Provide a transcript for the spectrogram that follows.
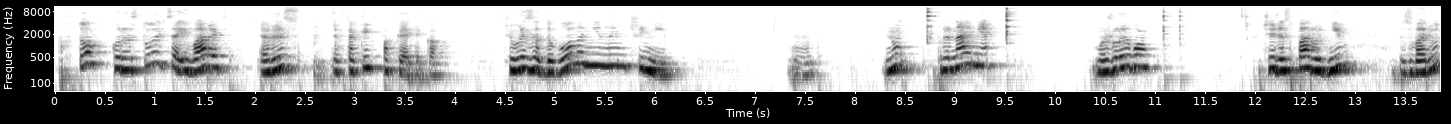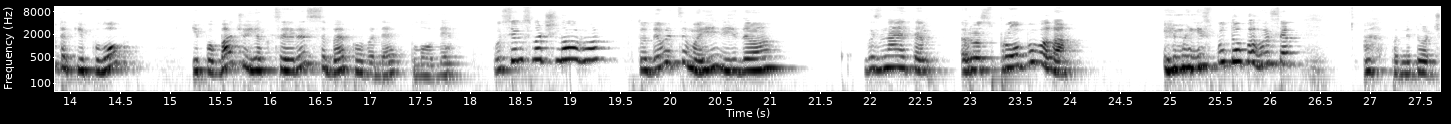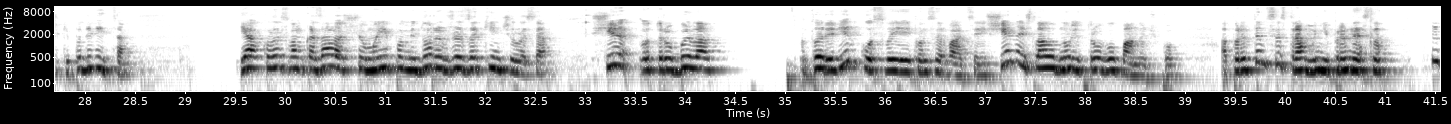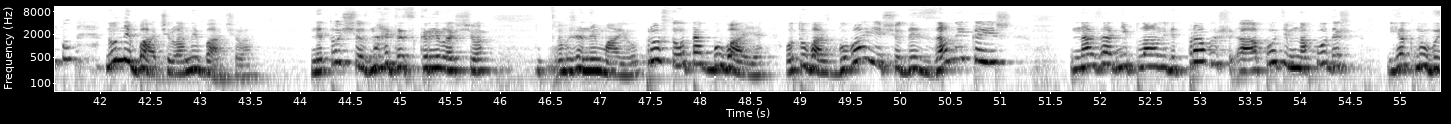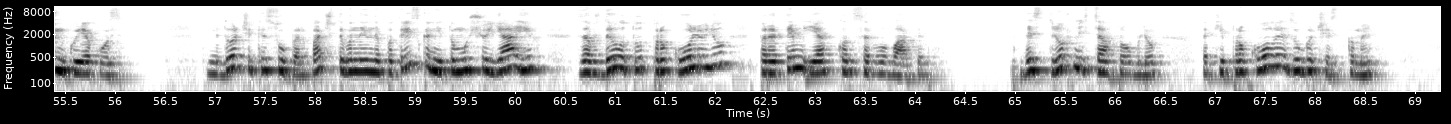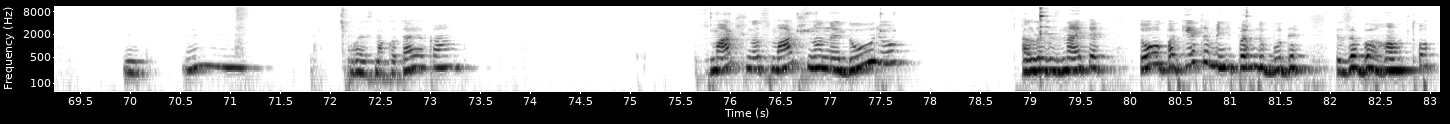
хто користується і варить рис в таких пакетиках? Чи ви задоволені ним, чи ні? От. Ну, принаймні, можливо, через пару днів зварю такий плов і побачу, як цей рис себе поведе в плові. Усім смачного, хто дивиться мої відео. Ви знаєте, розпробувала, і мені сподобалося. Помідорчики, подивіться. Я колись вам казала, що мої помідори вже закінчилися. Ще от робила перевірку своєї консервації, ще знайшла одну літрову баночку. А перед тим сестра мені принесла. Ну, ну не бачила, не бачила. Не то, що, знаєте, скрила, що вже не маю. Просто отак буває. От у вас буває, що десь заникаєш на задній план, відправиш, а потім знаходиш як новинку якусь. Помідорчики супер. Бачите, вони не потріскані, тому що я їх завжди отут проколюю перед тим, як консервувати. Десь в трьох місцях роблю такі проколи зубочистками. М. М. Ой, смакота яка. Смачно, смачно, не дурю. Але ви знаєте, того пакета мені, певно, буде забагато.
